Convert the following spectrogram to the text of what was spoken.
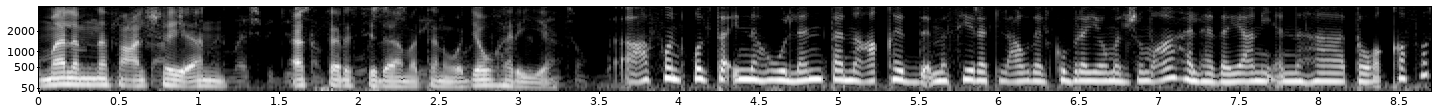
ما لم نفعل شيئا أكثر استدامه وجوهرية. عفوا قلت إنه لن تنعقد مسيرة العودة الكبرى يوم الجمعة. هل هذا يعني أنها توقفت؟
